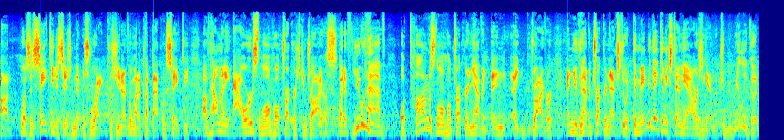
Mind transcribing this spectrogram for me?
uh, was a safety decision that was right because you never want to cut back on safety of how many hours long haul truckers can drive. Yes. But if you have autonomous long haul trucker and you have a, a, a, driver and you can have a trucker next to it, then maybe they can extend the hours again, which would be really good.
